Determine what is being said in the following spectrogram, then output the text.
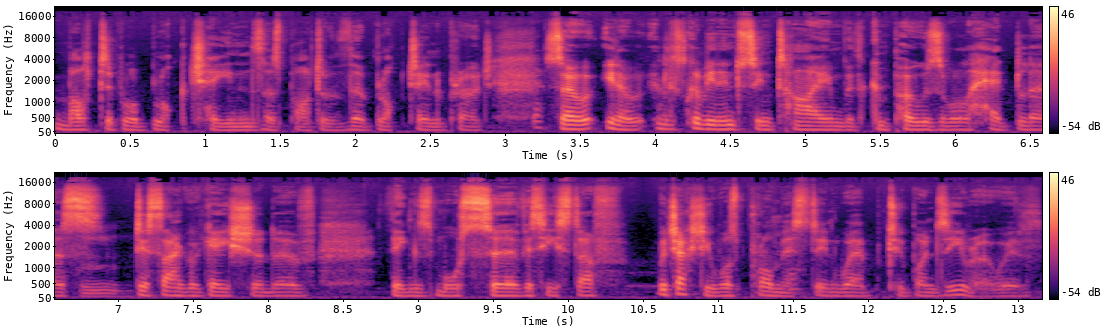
multiple blockchains as part of the blockchain approach. So, you know, it's going to be an interesting time with composable, headless, hmm. disaggregation of things, more servicey stuff, which actually was promised in Web 2.0 with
